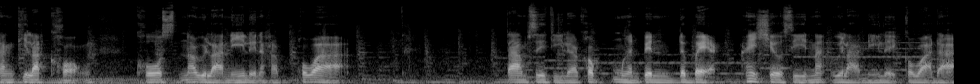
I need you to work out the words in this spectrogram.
ทั้งที่รักของโค้ชณเวลานี้เลยนะครับ เพราะว่า ตามสถิติแล้วเขาเหมือนเป็นเดอะแบกให้เชลซีณเวลานี้เลยก็ว่าได้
